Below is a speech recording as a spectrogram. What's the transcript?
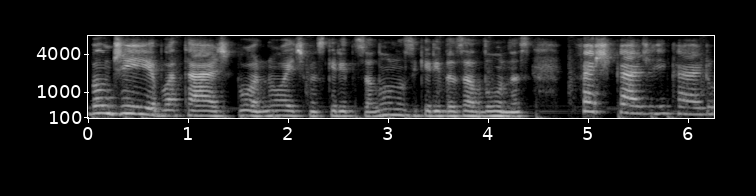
Bom dia, boa tarde, boa noite, meus queridos alunos e queridas alunas. Flashcard, Ricardo,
